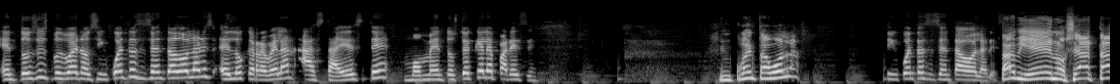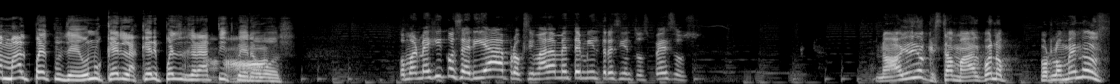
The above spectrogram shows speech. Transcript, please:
Entonces, pues bueno, 50, 60 dólares es lo que revelan hasta este momento. ¿Usted qué le parece? ¿50 bolas? 50, 60 dólares. Está bien, o sea, está mal, pues, pues de uno que la quiere, pues, gratis, No. pero vos. Como en México sería aproximadamente 1.300 pesos. No, yo digo que está mal. Bueno, por lo menos,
